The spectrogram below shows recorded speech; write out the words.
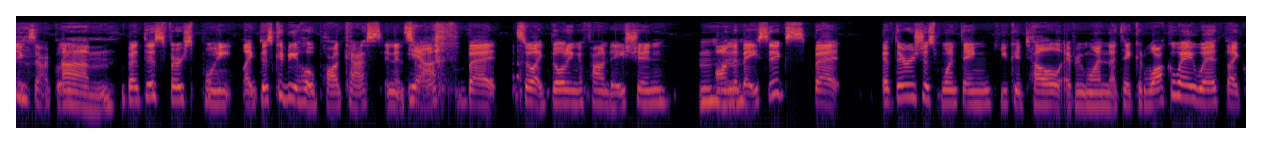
Exactly. Um, but this first point, like this could be a whole podcast in itself. But so like building a foundation on the mhm. basics. But if there was just one thing you could tell everyone that they could walk away with, like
